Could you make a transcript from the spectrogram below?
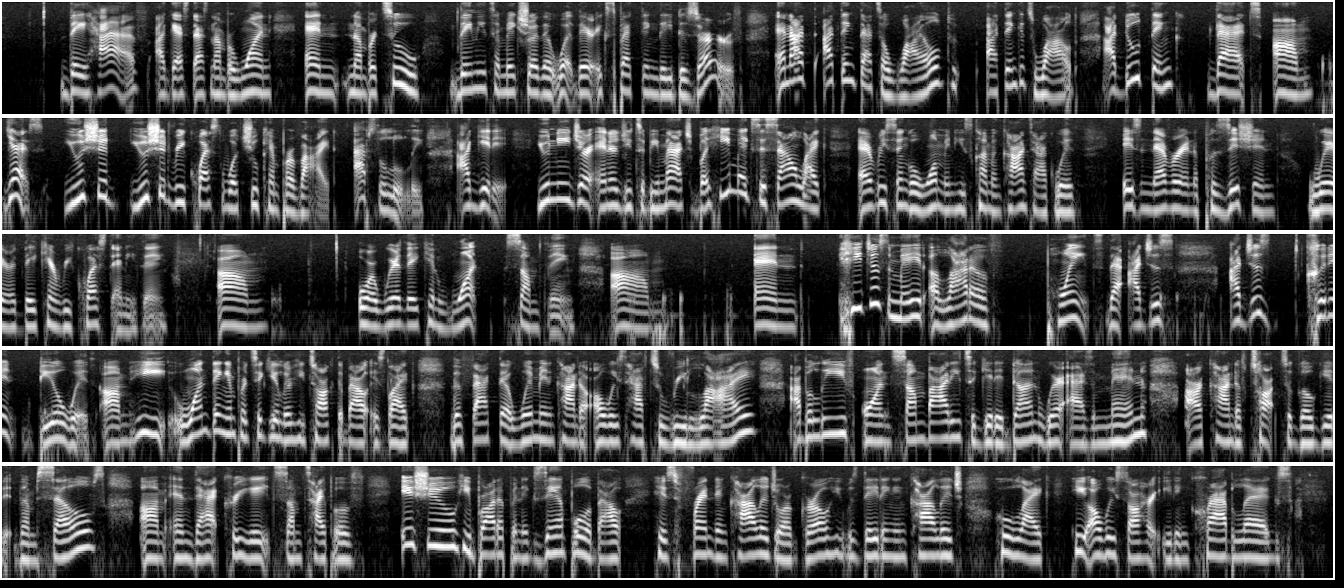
they have i guess that's number one. And number two they need to make sure that what they're expecting they deserve. And i i think that's a wild i think it's wild. I do think that um yes you should you should request what you can provide. Absolutely. I get it you need your energy to be matched. But he makes it sound like every single woman he's come in contact with is never in a position where they can request anything um, or where they can want something. Um, and he just made a lot of points that I just, I just, couldn't deal with. Um, he one thing in particular he talked about is like the fact that women kind of always have to rely, I believe, on somebody to get it done, whereas men are kind of taught to go get it themselves, um, and that creates some type of issue. He brought up an example about his friend in college or a girl he was dating in college who like he always saw her eating crab legs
